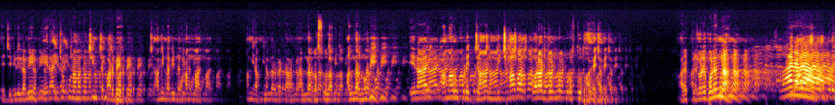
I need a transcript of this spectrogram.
এই জিবরিল আমিন এরাই যখন আমাকে চিনতে পারবে যে আমি নবী মুহাম্মদ। আমি আব্দুল্লাহর বেটা আমি আল্লাহর রাসূল আমি আল্লাহর নবী। এরাই আমার উপরে জান নিছাবার করার জন্য প্রস্তুত হয়ে যাবে। আরেকটু জোরে বলেন না। সুবহানাল্লাহ। উপরে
